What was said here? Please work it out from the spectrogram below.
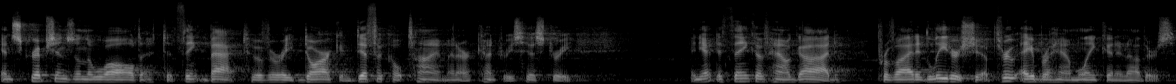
inscriptions on the wall to, to think back to a very dark and difficult time in our country's history. And yet to think of how God provided leadership through Abraham Lincoln and others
